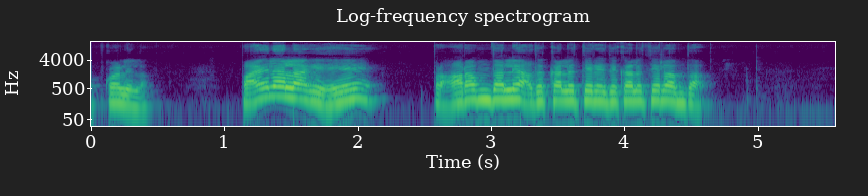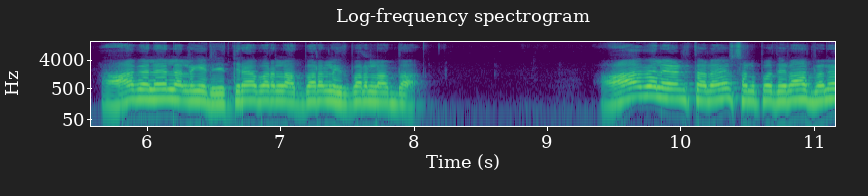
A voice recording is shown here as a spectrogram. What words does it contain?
ಒಪ್ಕೊಳ್ಳಿಲ್ಲ. ಪೈಲಲ್ಲಾಗಿ ಪ್ರಾರಂಭದಲ್ಲಿ ಅದು ಕಲಿತೀನಿ, ಇದು ಕಲಿತಿಲ್ಲ ಅಂತ. ಆಗಲೇ ಅಲ್ಲಿಗೆ ನಿದ್ರೆ ಬರಲ್ಲ, ಅದು ಬರಲ್ಲ, ಇದು ಬರಲ್ಲ ಅಂದ ಆಮೇಲೆ ಹೇಳ್ತಾಳೆ, ಸ್ವಲ್ಪ ದಿನ ಆದಮೇಲೆ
